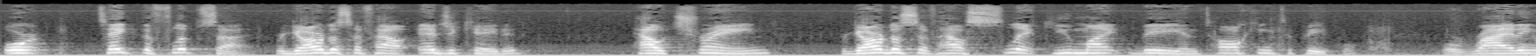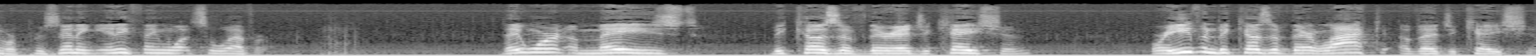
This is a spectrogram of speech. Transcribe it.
or take the flip side, regardless of how educated, how trained, regardless of how slick you might be in talking to people, or writing, or presenting anything whatsoever they weren't amazed because of their education or even because of their lack of education.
